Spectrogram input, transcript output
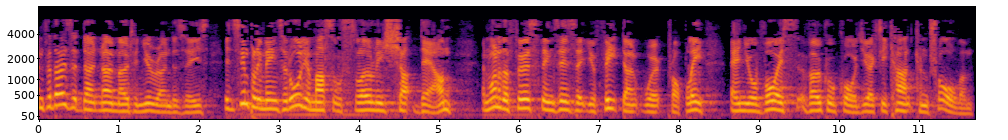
And for those that don't know motor neurone disease, it simply means that all your muscles slowly shut down. And one of the first things is that your feet don't work properly and your voice vocal cords, you actually can't control them.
